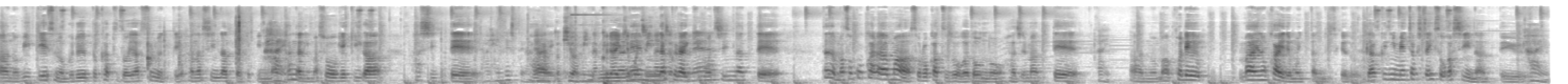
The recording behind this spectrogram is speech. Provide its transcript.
あの BTS のグループ活動を休むっていう話になった時に、まあはいかなりまあ衝撃が走って、大変でしたよね、はい。時はみんな暗い気持ちにななっちゃって、ねね。みんな暗い気持ちになってただまあそこからまあソロ活動がどんどん始まってはいあのまあこれ前の回でも言ったんですけど逆にめちゃくちゃ忙しいなっていう。はい、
